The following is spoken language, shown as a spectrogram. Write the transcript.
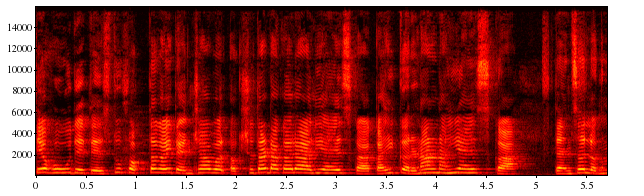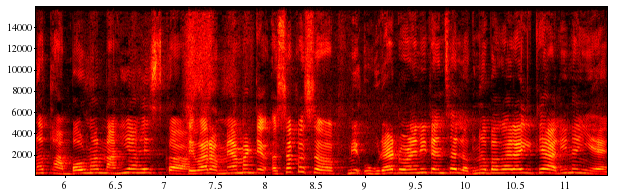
ते होऊ देतेस? तू फक्त काही त्यांच्यावर अक्षता टाकायला आली आहेस का? काही करणार नाही आहेस का? त्यांचं लग्न थांबवणार नाही आहेस का? तेव्हा रम्या म्हणते असं कसं? मी उघड्या डोळ्यांनी त्यांचं लग्न बघायला इथे आली नाहीये.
